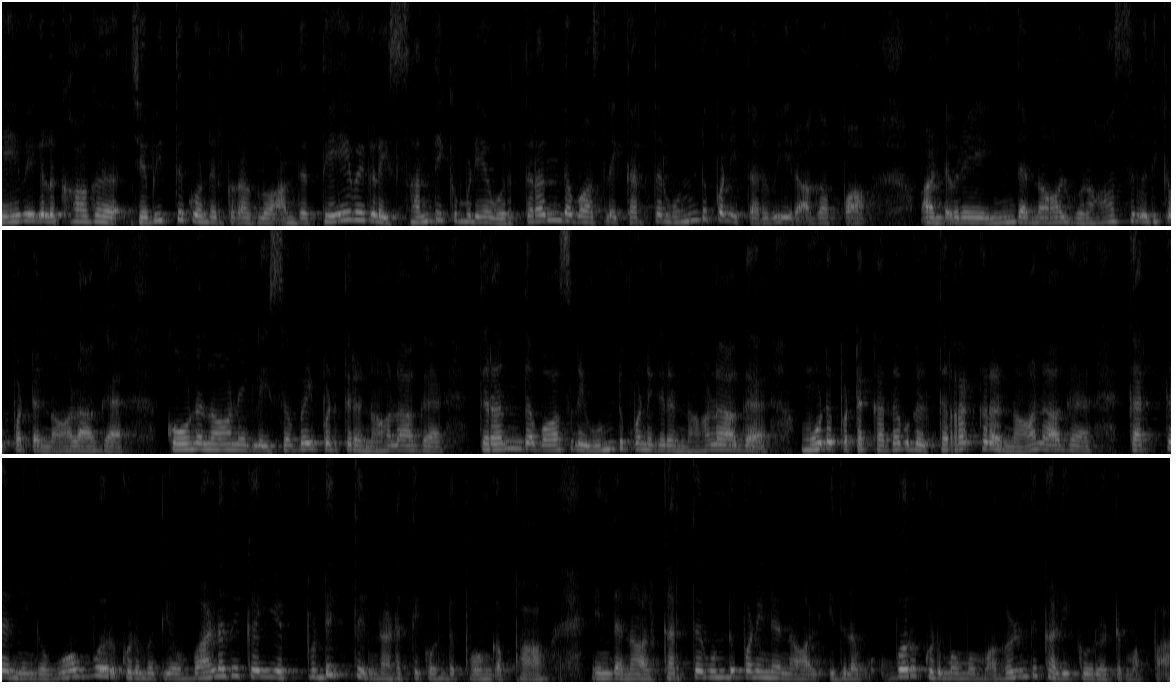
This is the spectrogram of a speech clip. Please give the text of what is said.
தேவைகளுக்காக ஜெபித்து கொண்டிருக்கிறார்களோ அந்த தேவைகளை சந்திக்கும்படிய ஒரு திறந்த வாசலை கர்த்தர் உண்டு பண்ணி தருவீராகப்பா ஆண்டவரே இந்த நாள் ஒரு ஆசிர்வதிக்கப்பட்ட நாளாக கோணலானைகளை செவ்வாய்ப்படுத்துகிற நாளாக திறந்த வாசலை உண்டு பண்ணுகிற நாளாக மூடப்பட்ட கதவுகள் திறக்கிற நாளாக கர்த்தர் நீங்கள் ஒவ்வொரு குடும்பத்தையும் வலது கையை பிடித்து நடத்தி கொண்டு போங்கப்பா. இந்த நாள் கர்த்தர் உண்டு பண்ணின நாள். இதில் ஒவ்வொரு குடும்பமும் மகிழ்ந்து களி கூறட்டும் அப்பா.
